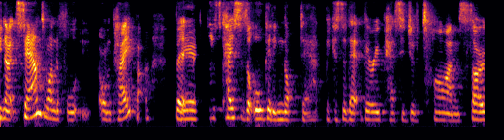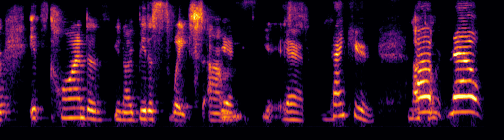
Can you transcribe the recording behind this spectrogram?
you know, it sounds wonderful on paper, but yeah. these cases are all getting knocked out because of that very passage of time. So it's kind of, you know, bittersweet. Um, yes. yes. Yeah. Thank you. No um, now,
